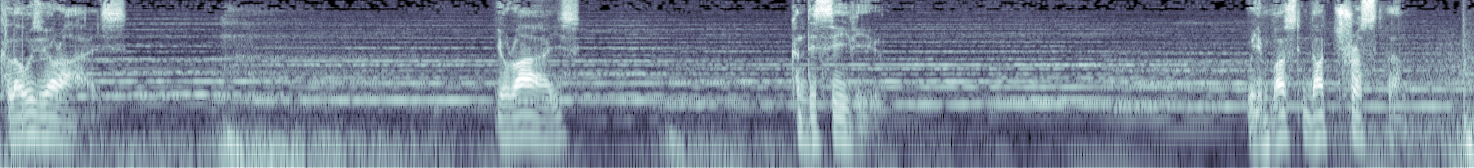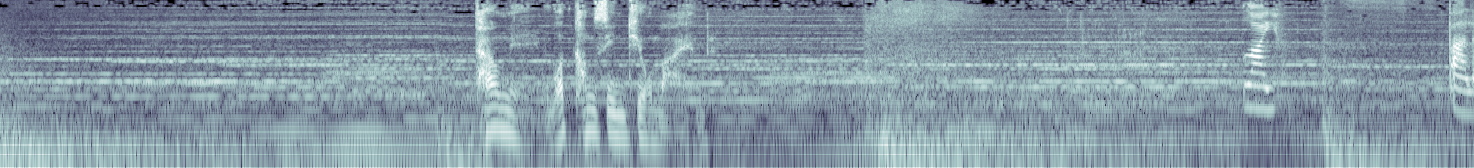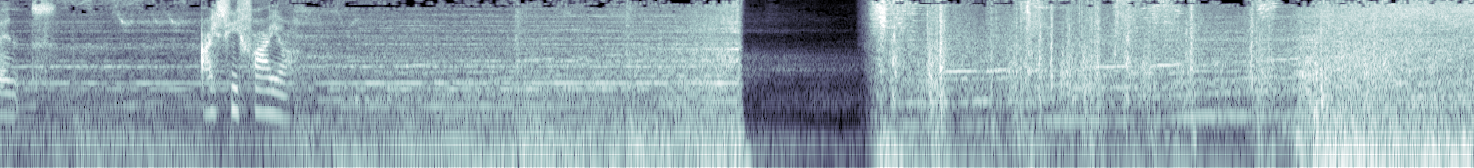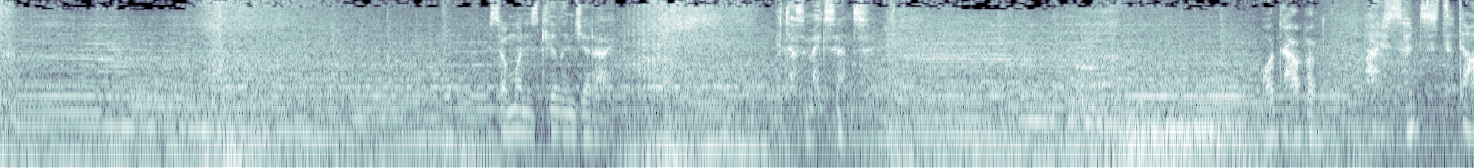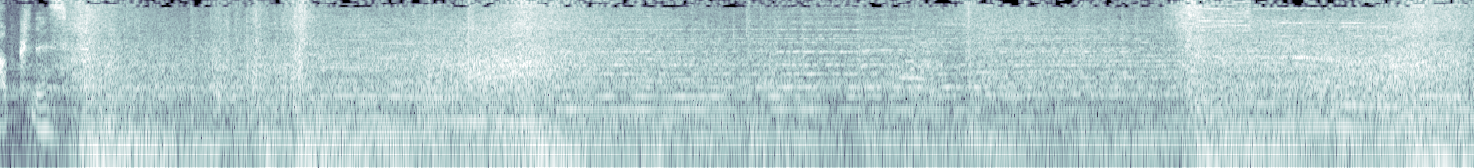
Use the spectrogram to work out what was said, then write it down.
Close your eyes. Your eyes can deceive you. We must not trust them. Tell me what comes into your mind. Life. Balance. I see fire. Someone is killing Jedi. It doesn't make sense. What happened? I sensed darkness.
